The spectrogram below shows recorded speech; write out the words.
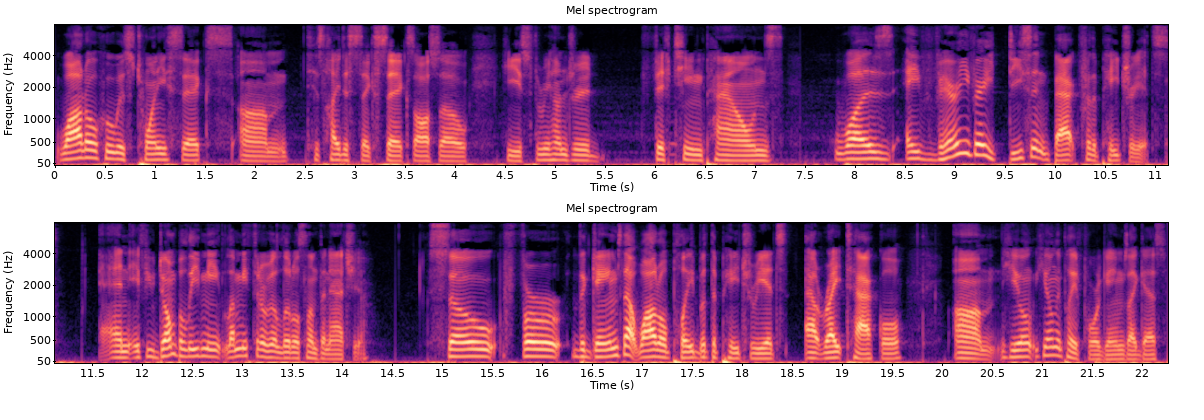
Waddle, who is 26, um, his height is 6'6, also, he's 315 pounds was a very, very decent back for the Patriots. And if you don't believe me, let me throw a little something at you. So, for the games that Waddle played with the Patriots at right tackle, um, he he only played four games, I guess.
